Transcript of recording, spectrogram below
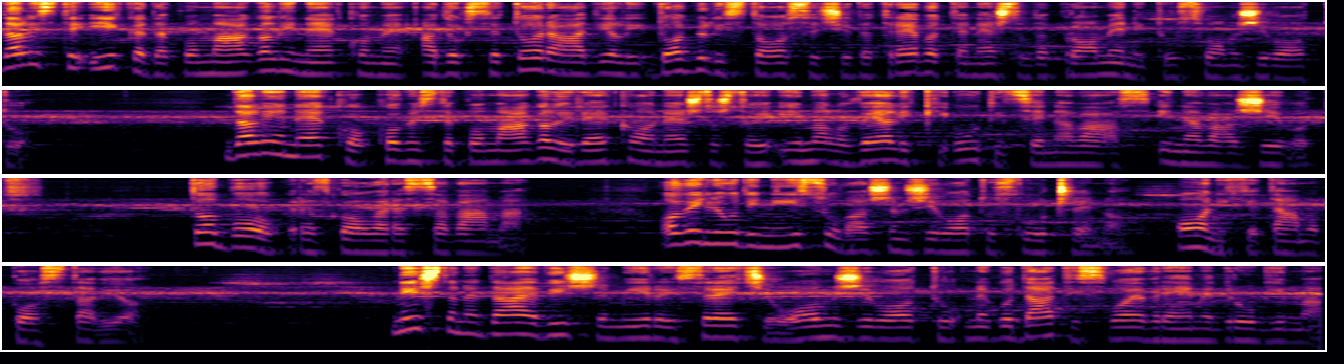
da li ste ikada pomagali nekome, a dok ste to radili, dobili ste osjećaj da trebate nešto da promenite u svom životu? Da li je neko kome ste pomagali rekao nešto što je imalo veliki uticaj na vas i na vaš život? To Bog razgovara sa vama. Ovi ljudi nisu u vašem životu slučajno, On ih je tamo postavio. Ništa ne daje više mira i sreće u ovom životu nego dati svoje vreme drugima.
